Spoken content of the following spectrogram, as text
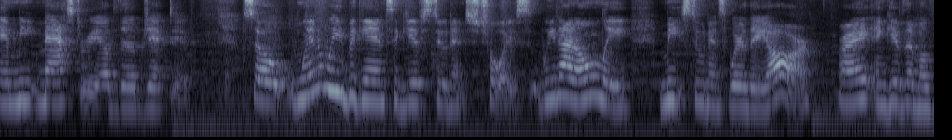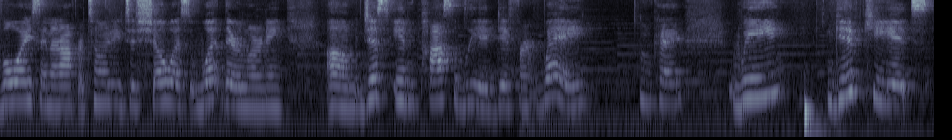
and meet mastery of the objective. So, when we begin to give students choice, we not only meet students where they are, right, and give them a voice and an opportunity to show us what they're learning, um, just in possibly a different way, okay, we give kids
